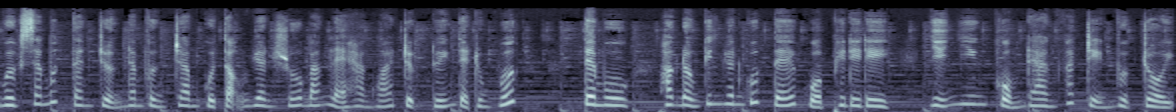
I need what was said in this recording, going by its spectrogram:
vượt xa mức tăng trưởng 5% của tổng doanh số bán lẻ hàng hóa trực tuyến tại Trung Quốc. Temu, hoạt động kinh doanh quốc tế của PDD, dĩ nhiên cũng đang phát triển vượt trội.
